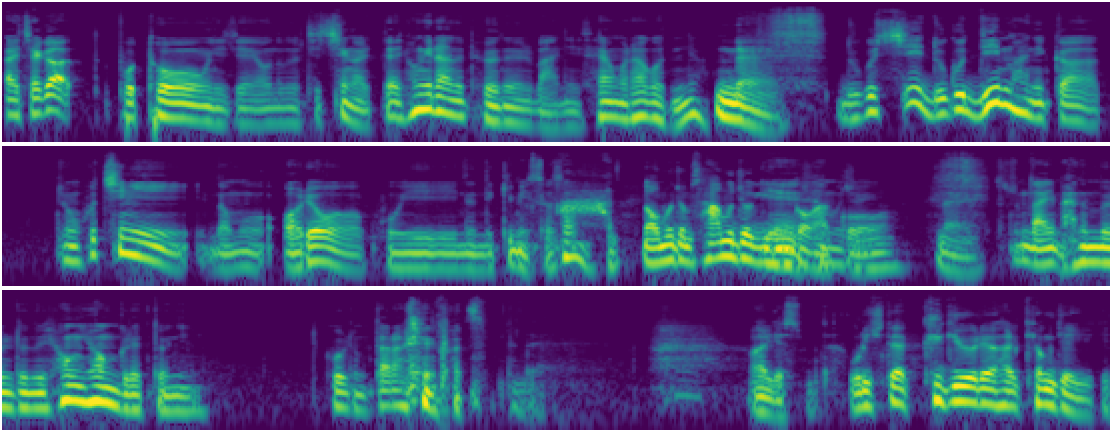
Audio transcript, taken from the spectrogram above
아니, 제가 보통 이제 어느 분 지칭할 때 형이라는 표현을 많이 사용을 하거든요. 네. 누구 씨, 누구 님 하니까 좀 호칭이 너무 어려워 보이는 느낌이 있어서 아, 너무 좀 사무적인 예, 것 사무적인. 같고. 네. 좀 나이 많은 분들도 형, 형 그랬더니 그걸 좀 따라하시는 것 같습니다. 네. 알겠습니다. 우리 시대 귀 기울여야 할 경제 얘기,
